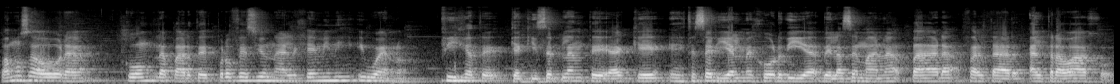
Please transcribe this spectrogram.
Vamos ahora con la parte profesional Géminis y bueno, fíjate que aquí se plantea que este sería el mejor día de la semana para faltar al trabajo,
